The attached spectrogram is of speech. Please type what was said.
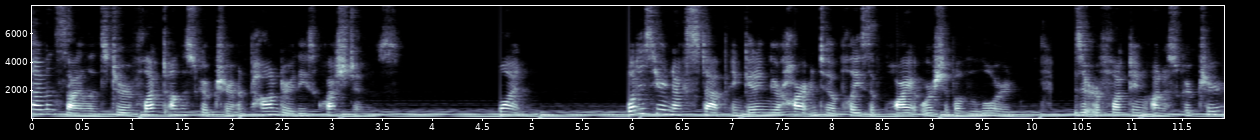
Time in silence to reflect on the scripture and ponder these questions. 1. What is your next step in getting your heart into a place of quiet worship of the Lord? Is it reflecting on a scripture,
